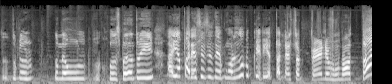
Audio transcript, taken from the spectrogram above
do, do meu. Do meu husbando e aí aparecem esses demônios. Eu não queria estar nessa pele, eu vou matar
